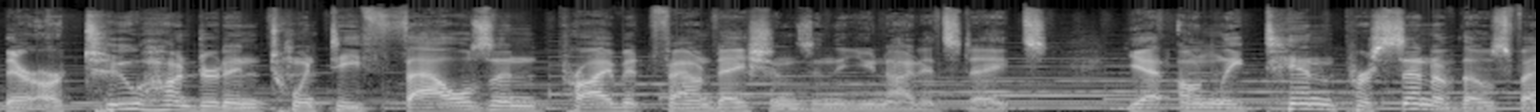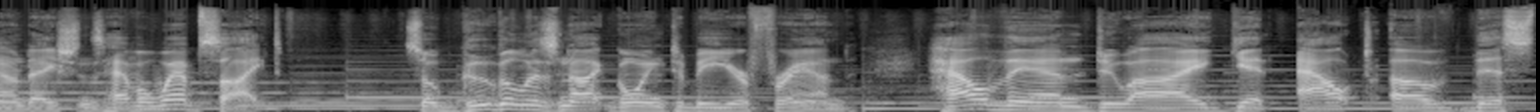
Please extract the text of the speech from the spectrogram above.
There are 220,000 private foundations in the United States, yet only 10% of those foundations have a website. So Google is not going to be your friend. How then do I get out of this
